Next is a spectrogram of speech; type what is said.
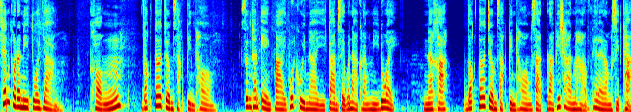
เช่นกรณีตัวอย่างของดรเจิมศักดิ์ปิ่นทอง ซึ่งท่านเองไปพูดคุยในการเสวนาครั้งนี้ด้วยนะคะ ดรเจิมศักดิ์ปิ่นทองศาสตราพิชานมหาวิทยาลัยรังสิตค่ะ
